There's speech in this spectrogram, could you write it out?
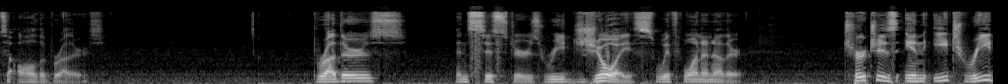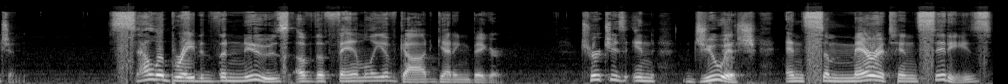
to all the brothers. Brothers and sisters rejoice with one another. Churches in each region celebrated the news of the family of God getting bigger. Churches in Jewish and Samaritan cities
